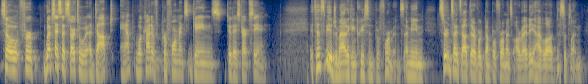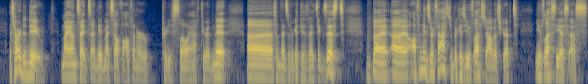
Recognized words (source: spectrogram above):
So for websites that start to adopt AMP, what kind of performance gains do they start seeing? It tends to be a dramatic increase in performance. I mean, certain sites out there have worked on performance already and have a lot of discipline. It's hard to do. My own sites I've made myself often are pretty slow, I have to admit. Uh, sometimes I forget these sites exist. But uh, often things are faster because you have less JavaScript, you have less CSS.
